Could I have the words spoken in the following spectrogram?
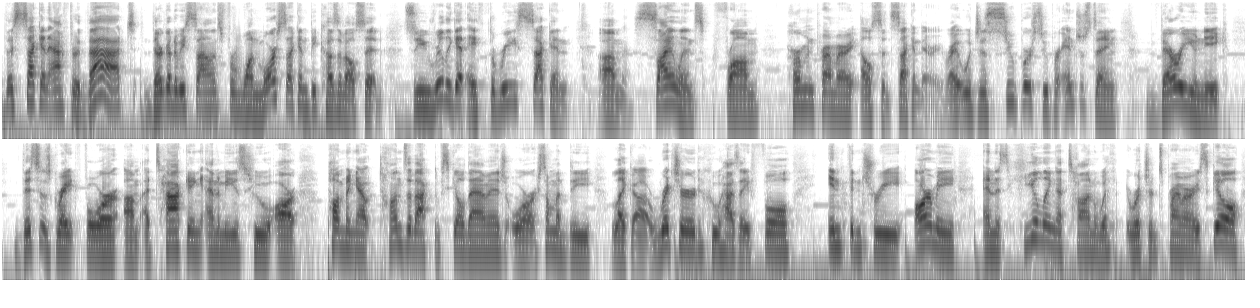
The second after that they're going to be silenced for one more second because of El Cid so you really get a three second um silence from Hermann primary El Cid secondary right? Which is super super interesting very unique this is great for um, attacking enemies who are pumping out tons of active skill damage or somebody like uh, Richard who has a full infantry army and is healing a ton with Richard's primary skill.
